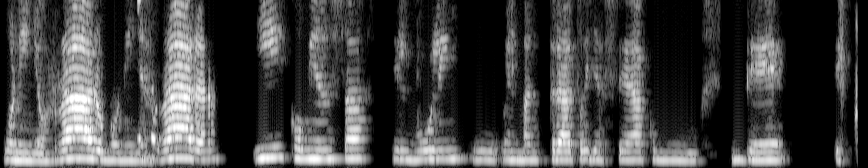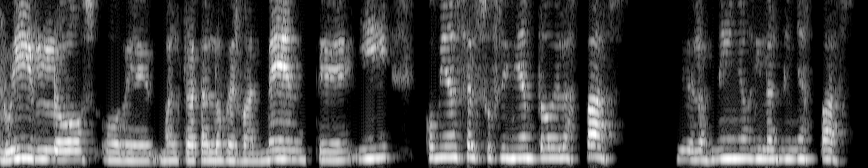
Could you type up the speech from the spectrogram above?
o niños raros o niñas raras y comienza el bullying, el maltrato, ya sea como de excluirlos o de maltratarlos verbalmente y comienza el sufrimiento de las paz y de los niños y las niñas paz.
